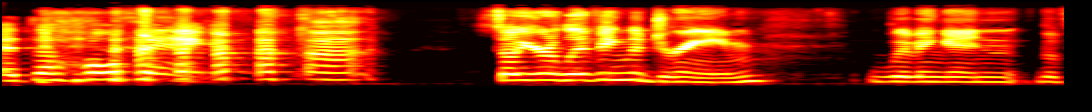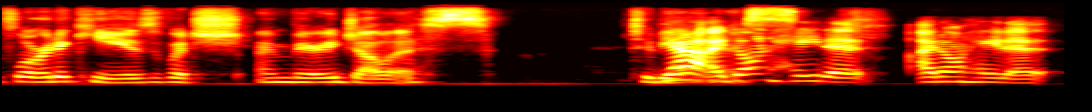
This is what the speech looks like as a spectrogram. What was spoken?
It's a whole thing. so you're living the dream, living in the Florida Keys, which I'm very jealous. To be yeah, I don't hate it. I don't hate it.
